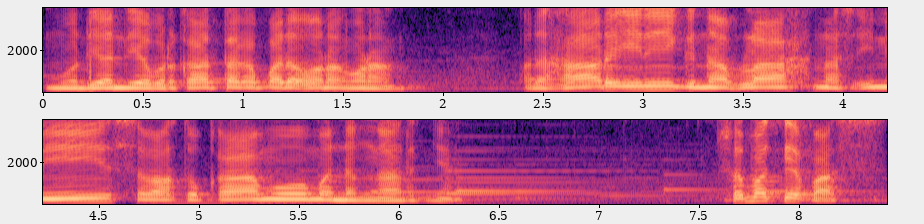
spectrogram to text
Kemudian dia berkata kepada orang-orang, "Pada hari ini genaplah nas ini sewaktu kamu mendengarnya." Sobat Kefas,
